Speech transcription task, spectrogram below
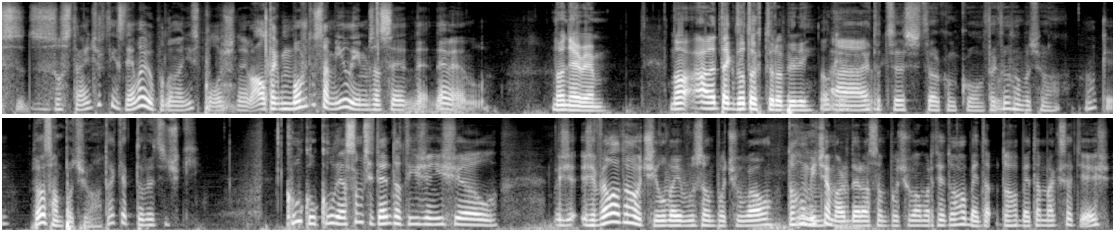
so Stranger Things nemajú podľa mňa nič spoločné. Ale tak možno sa milím, zase ne, neviem. No neviem. No ale tak do tohto robili. Ok. A je to tiež celkom cool. Tak to som počúval. OK. To som počúval. Takéto vecičky. Cool, cool, cool. Ja som si tento týždeň išiel, že, že veľa toho chillwaveu som počúval, toho mm. Mitcha Mardera som počúval, mŕte toho, beta, toho Betamaxa tiež.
